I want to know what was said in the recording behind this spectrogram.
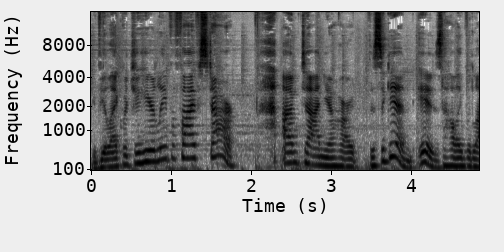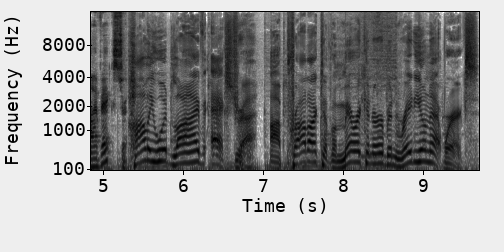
If you like what you hear, leave a five star. I'm Tanya Hart. This again is Hollywood Live Extra. Hollywood Live Extra, a product of American Urban Radio Networks.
